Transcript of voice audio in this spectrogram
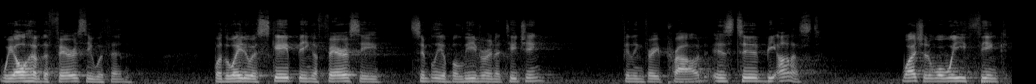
we all have the Pharisee within. But the way to escape being a Pharisee, simply a believer in a teaching, feeling very proud, is to be honest. Why should well, we think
